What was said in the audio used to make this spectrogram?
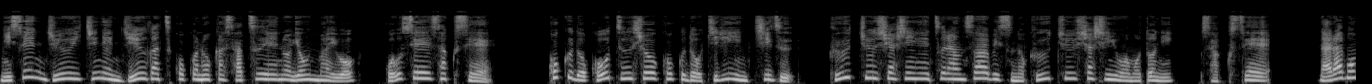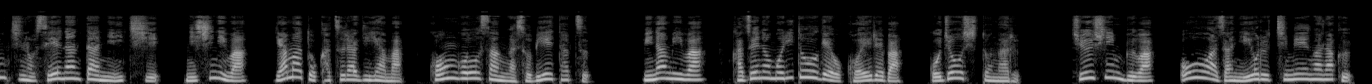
2011年10月9日撮影の4枚を合成作成。国土交通省国土地理院地図空中写真閲覧サービスの空中写真をもとに作成。奈良盆地の西南端に位置し、西には山と葛城山、金剛山がそびえ立つ。南は風の森峠を越えれば五条市となる。中心部は大技による地名がなく、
